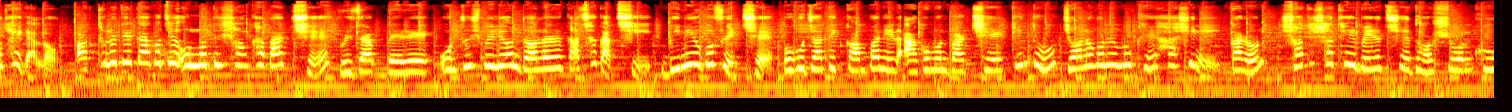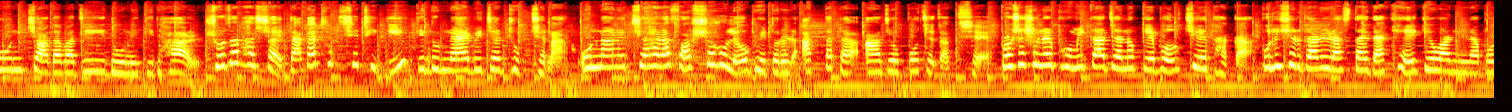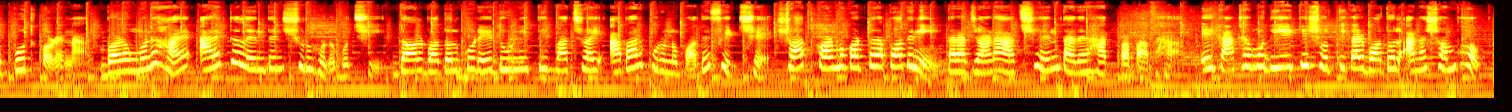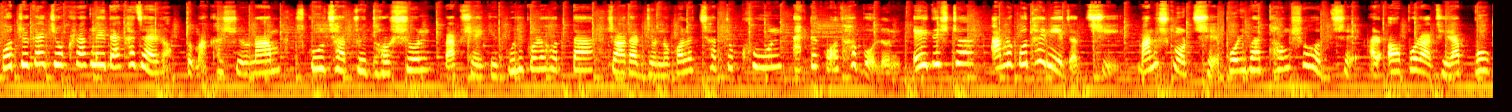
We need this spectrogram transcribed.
কোথায় গেল? অর্থনীতির কাগজে উন্নতির সংখ্যা বাড়ছে, রিজার্ভ বেড়ে উনত্রিশ বিলিয়ন ডলারের কাছাকাছি, বিনিয়োগও ফিরছে। বহুজাতিক কোম্পানির আগমন বাড়ছে, কিন্তু জনগণের মুখে হাসি নেই, কারণ সাথে সাথে বেড়েছে ধর্ষণ, খুন, চাঁদাবাজি, দুর্নীতির হার। সোজা ভাষায়, টাকা ঢুকছে ঠিকই, কিন্তু ন্যায় বিচার ঢুকছে না। উন্নয়নের চেহারা ফর্সা হলেও ভেতরের আত্মাটা আজও পচে যাচ্ছে। প্রশাসনের ভূমিকা যেন কেবল চেয়ে থাকা। পুলিশের গাড়ি রাস্তায় দেখে কেউ আর নিরাপদ বোধ করে না। বরং মনে হয় আরেকটা লেনদেন শুরু হলো বুঝি। দল বদল করে দুর্নীতির মাত্রায় আবার পুরনো পদে ফিরছে। সৎ কর্মকর্তারা পদে নেই, তারা যারা আছেন তাদের হাত পা বাঁধা। এই কাঠামো দিয়ে কি সত্যিকার বদল আনা সম্ভব? পত্রিকায় চোখ রাখলেই দেখা যায় রক্তমাখা শিরোনাম, স্কুল ছাত্রীর ধর্ষণ, ব্যবসায়ীকে গুলি করে হত্যা, চাঁদার জন্য কলেজ ছাত্র খুন। একটা কথা বলুন, এই দেশটা আমরা কোথায় নিয়ে যাচ্ছি? মানুষ মরছে, পরিবার ধ্বংস হচ্ছে, আর অপরাধীরা বুক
